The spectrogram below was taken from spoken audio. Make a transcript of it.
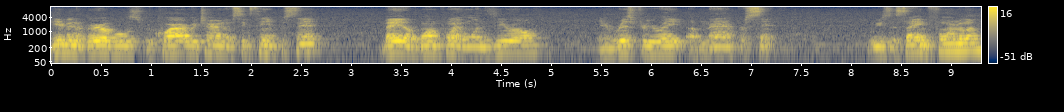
Given the variables required return of 16%, beta of 1.10, and risk-free rate of 9%. We use the same formula.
